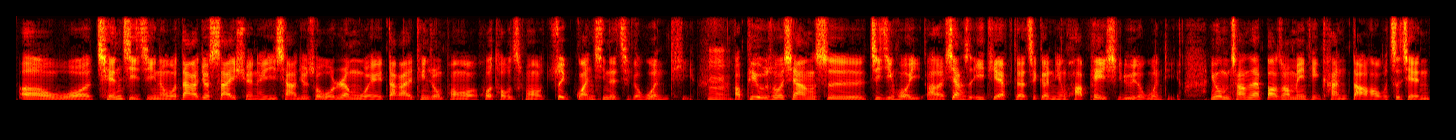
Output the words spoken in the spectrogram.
呃，我前几集呢，我大概就筛选了一下，就是说我认为大概听众朋友或投资朋友最关心的几个问题，嗯啊，譬如说像是基金或呃像是 ETF 的这个年化配。息率的问题，因为我们常常在报章媒体看到哈，我之前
